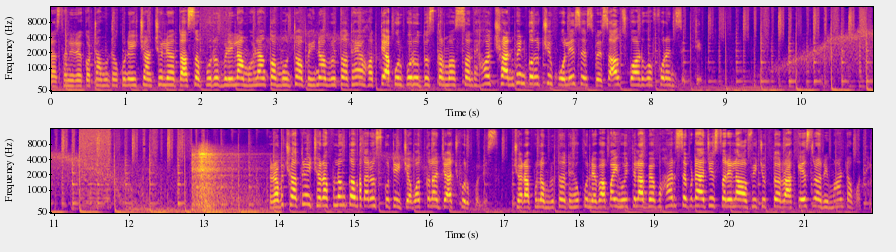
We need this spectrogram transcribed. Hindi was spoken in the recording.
ରାଜଧାନୀରେ କଟାମୁଣ୍ଡକୁ ନେଇ ଚାଞ୍ଚଲ୍ୟ ଦାସପୁରରୁ ମିଳିଲା ମହିଳାଙ୍କ ମୁଣ୍ଡବିହୀନ ମୃତଦେହ ହତ୍ୟା ପୂର୍ବରୁ ଦୁଷ୍କର୍ମ ସନ୍ଦେହ ଛାନଭିନ୍ କରୁଛି ପୋଲିସ ସ୍ପେଶାଲ ସ୍କ୍ୱାଡ୍ ଓ ଫୋରେନ୍ସିକ୍ ଟିମ୍ ରବିଛାତ୍ରୀ ଜରାଫୁଲଙ୍କ ମାତାରୁ ସ୍କୁଟି ଜବତ କଲା ଯାଜପୁର ପୋଲିସ ଜରାଫୁଲ ମୃତଦେହକୁ ନେବା ପାଇଁ ହୋଇଥିଲା ବ୍ୟବହାର ସେପଟେ ଆଜି ସରିଲା ଅଭିଯୁକ୍ତ ରାକେଶର ରିମାଣ୍ଡ ଅବଧି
